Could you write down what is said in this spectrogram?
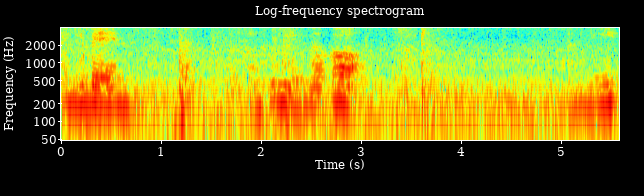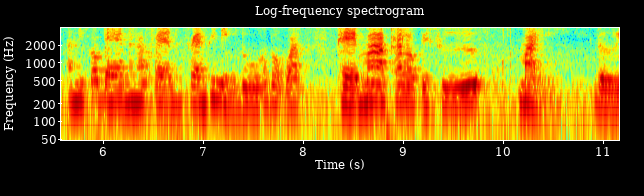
อันนี้แบรนด์ของผู้หญิงแล้วก็ อันนี้ อันนี้ก็แบรนด์นะคะ แฟน แฟนพี่หนิงดูเขาบอกว่าแพงมากถ้าเราไปซื้อใหม่ เลย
